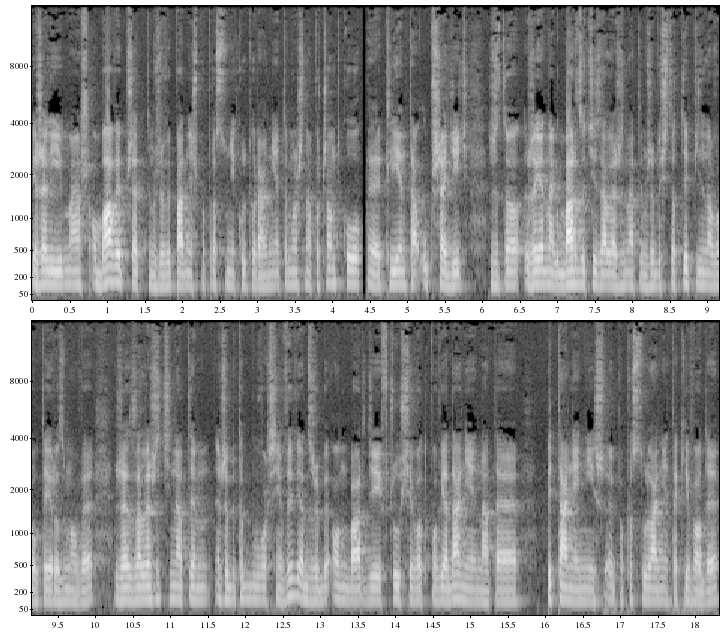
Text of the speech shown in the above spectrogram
Jeżeli masz obawy przed tym, że wypadniesz po prostu niekulturalnie, to możesz na początku e, klienta uprzedzić, że, to, że jednak bardzo ci zależy na tym, żebyś to ty pilnował tej rozmowy, że zależy ci na tym, żeby to był właśnie wywiad, żeby on bardziej wczuł się w odpowiadanie na te pytania niż e, po prostu lanie takie wody.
